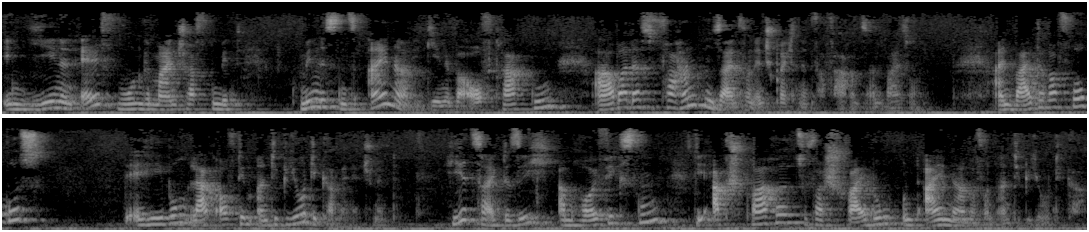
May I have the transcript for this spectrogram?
in jenen elf Wohngemeinschaften mit mindestens einer Hygienebeauftragten aber das Vorhandensein von entsprechenden Verfahrensanweisungen. Ein weiterer Fokus der Erhebung lag auf dem Antibiotikamanagement. Hier zeigte sich am häufigsten die Absprache zur Verschreibung und Einnahme von Antibiotika.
